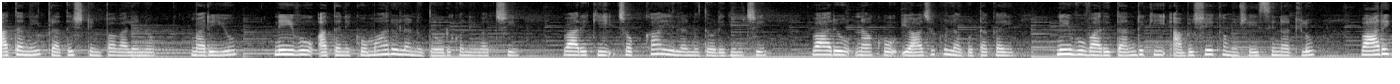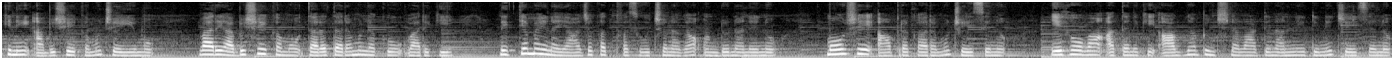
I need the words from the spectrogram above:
అతని ప్రతిష్ఠింపవలను. మరియు నీవు అతని కుమారులను తోడుకొని వచ్చి వారికి చొక్కాయిలను తొడిగించి వారు నాకు యాజకులగుటకై నీవు వారి తండ్రికి అభిషేకము చేసినట్లు వారికిని అభిషేకము చేయుము. వారి అభిషేకము తరతరములకు వారికి నిత్యమైన యాజకత్వ సూచనగా ఉండుననెను. మోషే ఆ ప్రకారము చేసెను. యహోవా అతనికి ఆజ్ఞాపించిన వాటినన్నిటినీ చేసెను.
